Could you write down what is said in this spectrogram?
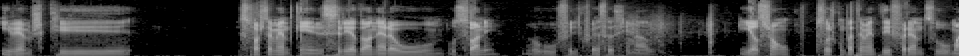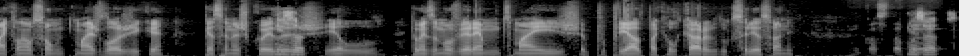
E vemos que supostamente quem lhe seria dono era o, o Sony, o filho que foi assassinado. E eles são pessoas completamente diferentes. O Michael é uma pessoa muito mais lógica, pensa nas coisas. Exato. Ele, pelo menos a meu ver, é muito mais apropriado para aquele cargo do que seria a Sony. Quase que dá para- Exato.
